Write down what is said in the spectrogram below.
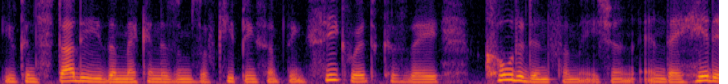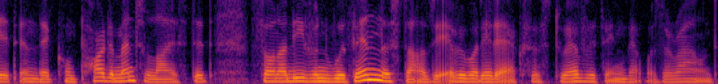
you can study the mechanisms of keeping something secret because they coded information and they hid it and they compartmentalized it. So not even within the Stasi, everybody had access to everything that was around.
